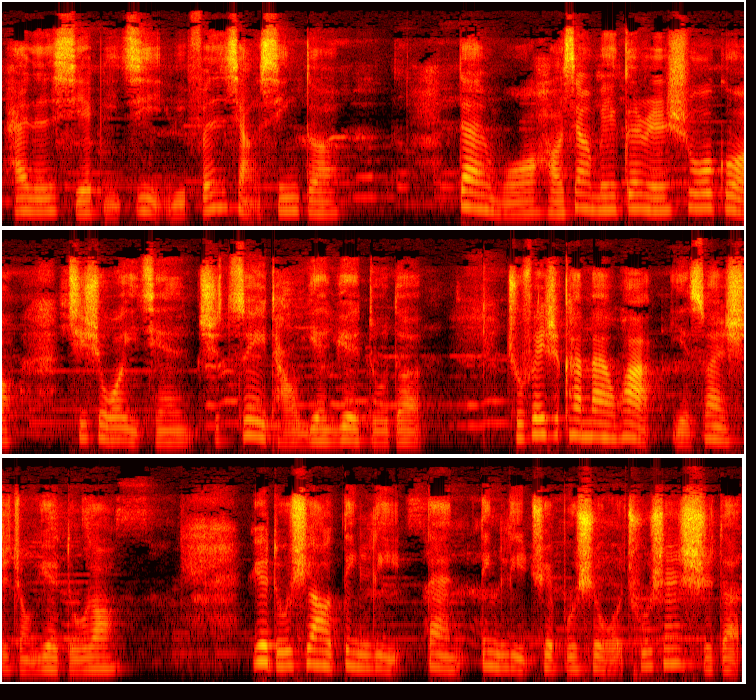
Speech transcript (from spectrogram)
还能写笔记与分享心得。但我好像没跟人说过，其实我以前是最讨厌阅读的，除非是看漫画，也算是种阅读喽。阅读需要定力，但定力却不是我出生时的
